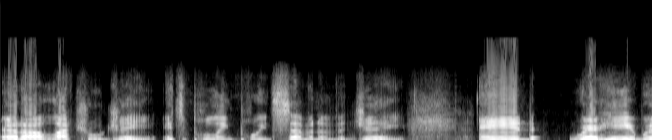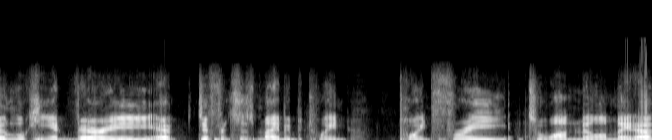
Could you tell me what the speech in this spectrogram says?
at our lateral G. It's pulling 0.7 of the G, and we're here. We're looking at very uh, differences maybe between 0.3 to 1 millimeter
